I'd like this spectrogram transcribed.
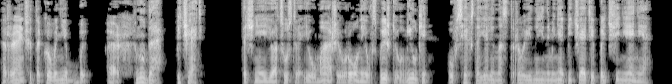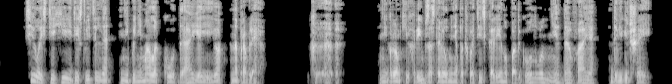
Раньше такого не бы... Ах, ну да, печать. Точнее, ее отсутствие и у Маши, и у Роны, и у Вспышки, и у Милки. У всех стояли настроенные на меня печати подчинения. Сила стихии действительно не понимала, куда я ее направляю. К... Негромкий хрип заставил меня подхватить Карину под голову, не давая двигать шеей.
